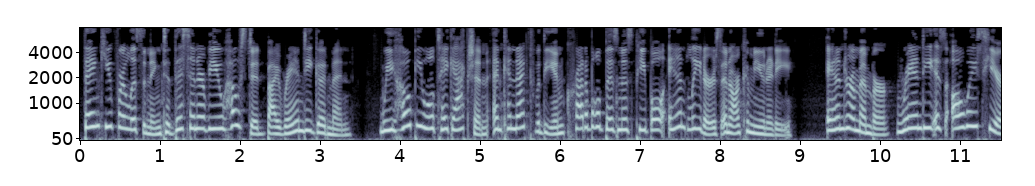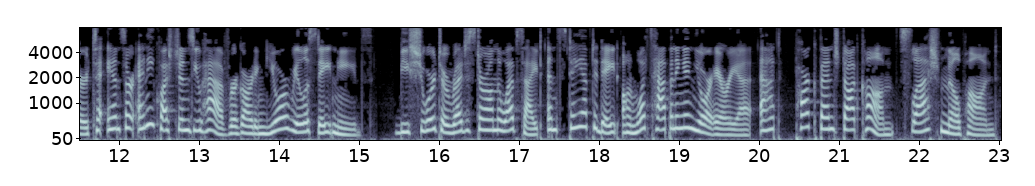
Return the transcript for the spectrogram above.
Thank you for listening to this interview hosted by Randy Goodman. We hope you will take action and connect with the incredible business people and leaders in our community. And remember, Randy is always here to answer any questions you have regarding your real estate needs. Be sure to register on the website and stay up to date on what's happening in your area at parkbench.com slash millpond.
